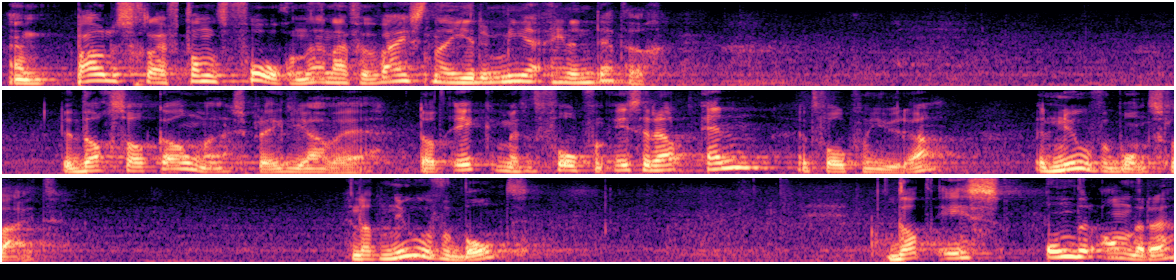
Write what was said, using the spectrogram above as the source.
En Paulus schrijft dan het volgende en hij verwijst naar Jeremia 31. De dag zal komen, spreekt Yahweh, dat ik met het volk van Israël en het volk van Juda een nieuw verbond sluit. En dat nieuwe verbond, dat is onder andere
